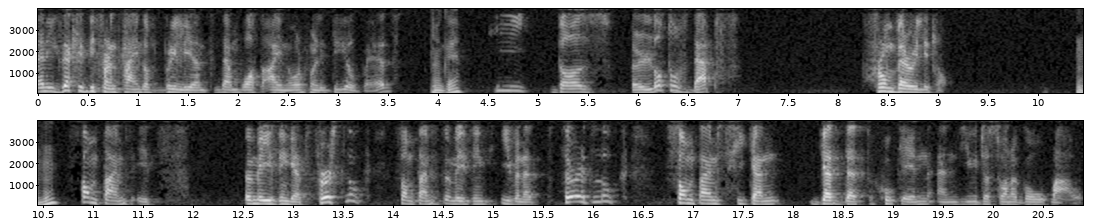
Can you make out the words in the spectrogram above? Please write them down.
an exactly different kind of brilliant than what I normally deal with. Okay. He does a lot of depth from very little. Mhm. Sometimes it's amazing at first look. Sometimes it's amazing even at third look. Sometimes he can get that hook in, and you just want to go, wow.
